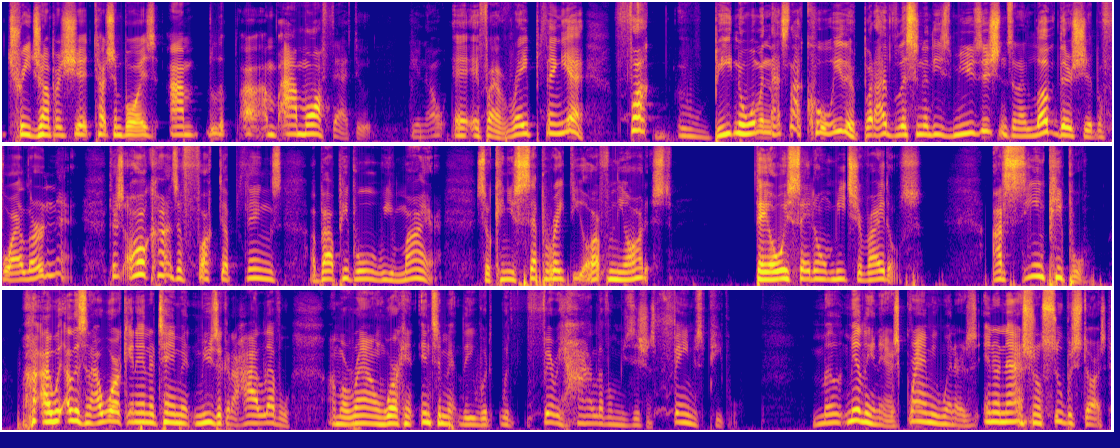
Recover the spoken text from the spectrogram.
tree jumper shit, touching boys, I'm I'm I'm off that dude. You know, if I rape thing, yeah, fuck beating a woman, that's not cool either. But I've listened to these musicians and I love their shit before I learned that. There's all kinds of fucked up things about people we admire. So can you separate the art from the artist? They always say don't meet your idols. I've seen people. I listen. I work in entertainment, music at a high level. I'm around working intimately with with very high level musicians, famous people, millionaires, Grammy winners, international superstars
